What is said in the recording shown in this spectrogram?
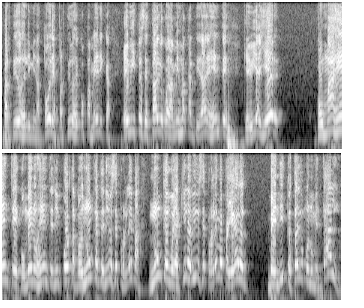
partidos de eliminatorias, partidos de Copa América. He visto ese estadio con la misma cantidad de gente que vi ayer, con más gente, con menos gente, no importa, pero nunca he tenido ese problema. Nunca en Guayaquil ha habido ese problema para llegar al bendito estadio monumental.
